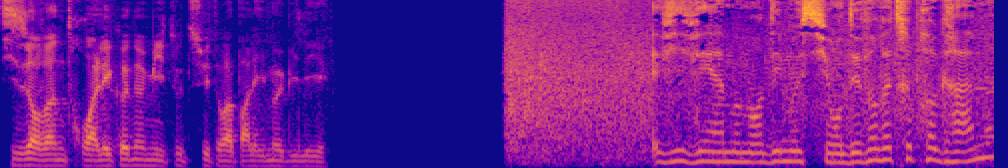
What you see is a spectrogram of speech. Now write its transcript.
– 6h23, l'économie tout de suite. On va parler immobilier. Vivez un moment d'émotion devant votre programme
